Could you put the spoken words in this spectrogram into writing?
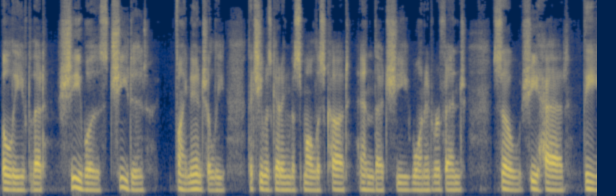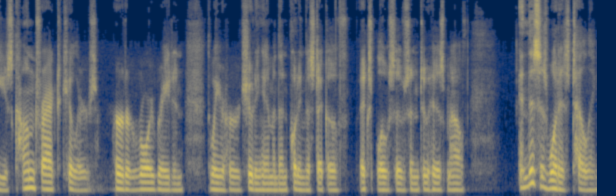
believed that she was cheated financially, that she was getting the smallest cut, and that she wanted revenge. So she had these contract killers murder Roy Radin the way you heard, shooting him and then putting the stick of explosives into his mouth. And this is what is telling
